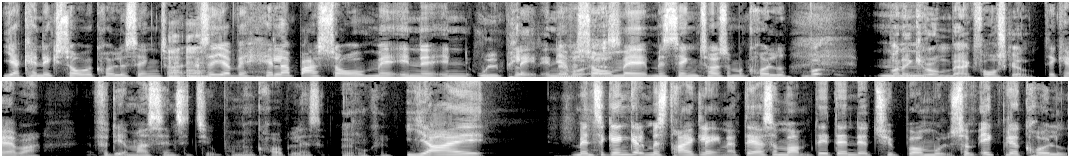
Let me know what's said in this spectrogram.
jeg kan ikke sove i krøllet sengetøj. Mm-hmm. Altså, jeg vil hellere bare sove med en, øh, en uldplæt, end jeg vil sove altså- med, med sengetøj, som er krøllet. Hvor, hvordan kan du mærke forskel? Det kan jeg bare, fordi jeg er meget sensitiv på min krop, Lasse. Ja, okay. Jeg... Men til gengæld med stræklaner, det er som om, det er den der type bomuld, som ikke bliver krøllet.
